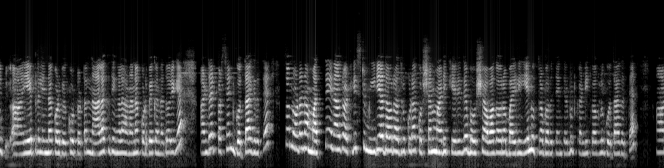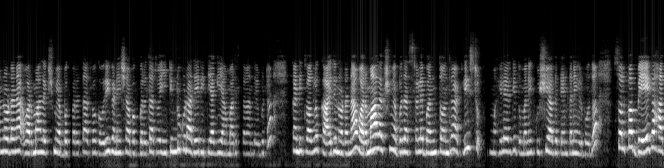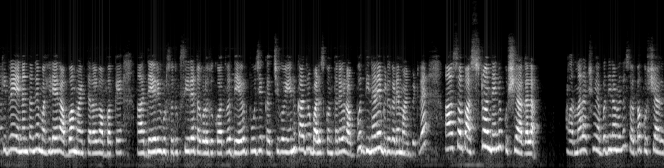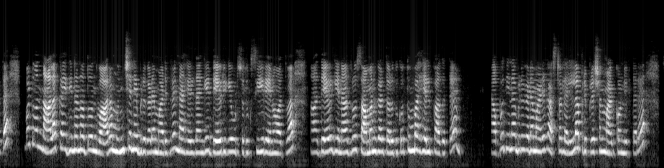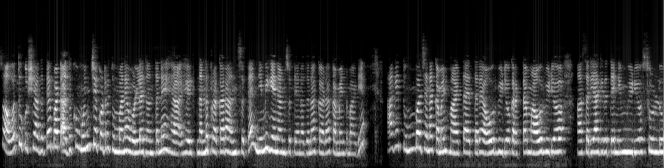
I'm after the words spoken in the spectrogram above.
ಏಪ್ರಿಲಿಂದ ಕೊಡಬೇಕು ಟೋಟಲ್ ನಾಲ್ಕು ತಿಂಗಳ ಹಣನ ಕೊಡಬೇಕು ಅನ್ನೋದು ಅವರಿಗೆ ಹಂಡ್ರೆಡ್ ಪರ್ಸೆಂಟ್ ಗೊತ್ತಾಗಿರುತ್ತೆ. ಸೊ ನೋಡೋಣ, ಮತ್ತೆ ಏನಾದರೂ ಅಟ್ಲೀಸ್ಟ್ ಮೀಡಿಯಾದವರಾದರೂ ಕೂಡ ಕ್ವಶನ್ ಮಾಡಿ ಕೇಳಿದರೆ ಬಹುಶಃ ಅವಾಗ ಅವರ ಬಾಯಲ್ಲಿ ಏನು ಉತ್ತರ ಬರುತ್ತೆ ಅಂತ ಹೇಳ್ಬಿಟ್ಟು ಖಂಡಿತವಾಗ್ಲೂ ಗೊತ್ತಾಗುತ್ತೆ. ನೋಡೋಣ ವರಮಹಾಲಕ್ಷ್ಮಿ ಹಬ್ಬಕ್ಕೆ ಬರುತ್ತಾ ಅಥವಾ ಗೌರಿ ಗಣೇಶ ಹಬ್ಬಕ್ಕೆ ಬರುತ್ತಾ ಅಥವಾ ಈ ತಿಂಗಳು ಕೂಡ ಅದೇ ರೀತಿಯಾಗಿ ಯಾಮಾರಿಸ್ತಾರ ಅಂತ ಹೇಳ್ಬಿಟ್ಟು ಖಂಡಿತವಾಗ್ಲೂ ಕಾಯ್ದು ನೋಡೋಣ. ವರಮಹಾಲಕ್ಷ್ಮಿ ಹಬ್ಬದ ಅಷ್ಟರಲ್ಲೇ ಬಂತು ಅಂದರೆ ಅಟ್ಲೀಸ್ಟ್ ಮಹಿಳೆಯರಿಗೆ ತುಂಬಾ ಖುಷಿ ಆಗುತ್ತೆ ಅಂತಲೇ ಹೇಳ್ಬೋದು. ಸ್ವಲ್ಪ ಬೇಗ ಹಾಕಿದರೆ ಏನಂತಂದರೆ ಮಹಿಳೆಯರು ಹಬ್ಬ ಮಾಡ್ತಾರಲ್ವ ಹಬ್ಬಕ್ಕೆ? ದೇವ್ರಿಗೆ ಗುಡಿಸೋದಕ್ಕೆ ಸೀರೆ ತಗೊಳ್ಳೋದಕ್ಕೋ ಅಥವಾ ದೇವ್ರ ಪೂಜೆ ಖರ್ಚಿಗೋ ಏನಕ್ಕಾದರೂ ಬಳಸ್ಕೊತಾರೆ. ಅವ್ರು ಹಬ್ಬದ ದಿನವೇ ಬಿಡುಗಡೆ ಮಾಡಿಬಿಟ್ರೆ ಸ್ವಲ್ಪ ಅಷ್ಟೊಂದೇನು ಖುಷಿ ಆಗಲ್ಲ. ವರಮಹಾಲಕ್ಷ್ಮಿ ಹಬ್ಬದ ದಿನ ಬಂದರೆ ಸ್ವಲ್ಪ ಖುಷಿ ಆಗುತ್ತೆ. ಬಟ್ ಒಂದು ನಾಲ್ಕೈದು ದಿನನೋ ಅಥವಾ ಒಂದು ವಾರ ಮುಂಚೆನೇ ಬಿಡುಗಡೆ ಮಾಡಿದರೆ ನಾ ಹೇಳ್ದಂಗೆ ದೇವರಿಗೆ ಉಡ್ಸೋದಕ್ಕೆ ಸೀರೆನೋ ಅಥವಾ ದೇವ್ರಿಗೆ ಏನಾದರೂ ಸಾಮಾನುಗಳು ತರೋದಕ್ಕೋ ತುಂಬ ಹೆಲ್ಪ್ ಆಗುತ್ತೆ. ಹಬ್ಬದ ದಿನ ಬಿಡುಗಡೆ ಮಾಡಿದರೆ ಅಷ್ಟರಲ್ಲೆಲ್ಲ ಪ್ರಿಪ್ರೇಷನ್ ಮಾಡ್ಕೊಂಡಿರ್ತಾರೆ. ಸೊ ಅವತ್ತು ಖುಷಿ ಆಗುತ್ತೆ ಬಟ್ ಅದಕ್ಕೂ ಮುಂಚೆ ಕೊಟ್ಟರೆ ತುಂಬಾ ಒಳ್ಳೇದು ಅಂತಲೇ ಹೇಳಿ, ನನ್ನ ಪ್ರಕಾರ ಅನಿಸುತ್ತೆ. ನಿಮಗೇನು ಅನಿಸುತ್ತೆ ಅನ್ನೋದನ್ನು ಕೂಡ ಕಮೆಂಟ್ ಮಾಡಿ. ಹಾಗೆ ತುಂಬ ಜನ ಕಮೆಂಟ್ ಮಾಡ್ತಾ ಇರ್ತಾರೆ, ಅವ್ರ ವಿಡಿಯೋ ಕರೆಕ್ಟಾಗಿ ಅವ್ರ ವಿಡಿಯೋ ಸರಿಯಾಗಿರುತ್ತೆ ನಿಮ್ಮ ವಿಡಿಯೋ ಸುಳ್ಳು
